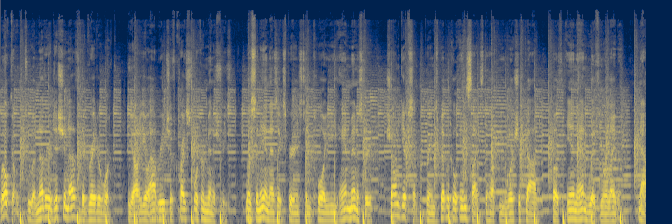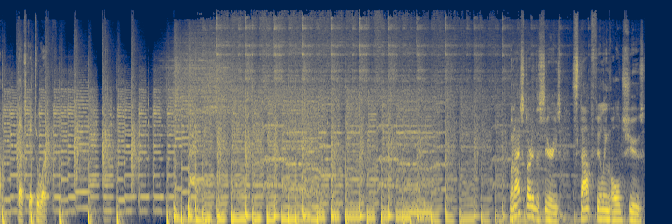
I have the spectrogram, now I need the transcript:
Welcome to another edition of The Greater Work, the audio outreach of Christ Worker Ministries. Listen in as experienced employee and minister, Sean Gibson brings biblical insights to help you worship God both in and with your labor. Now, let's get to work. When I started the series, Stop Filling Old Shoes,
